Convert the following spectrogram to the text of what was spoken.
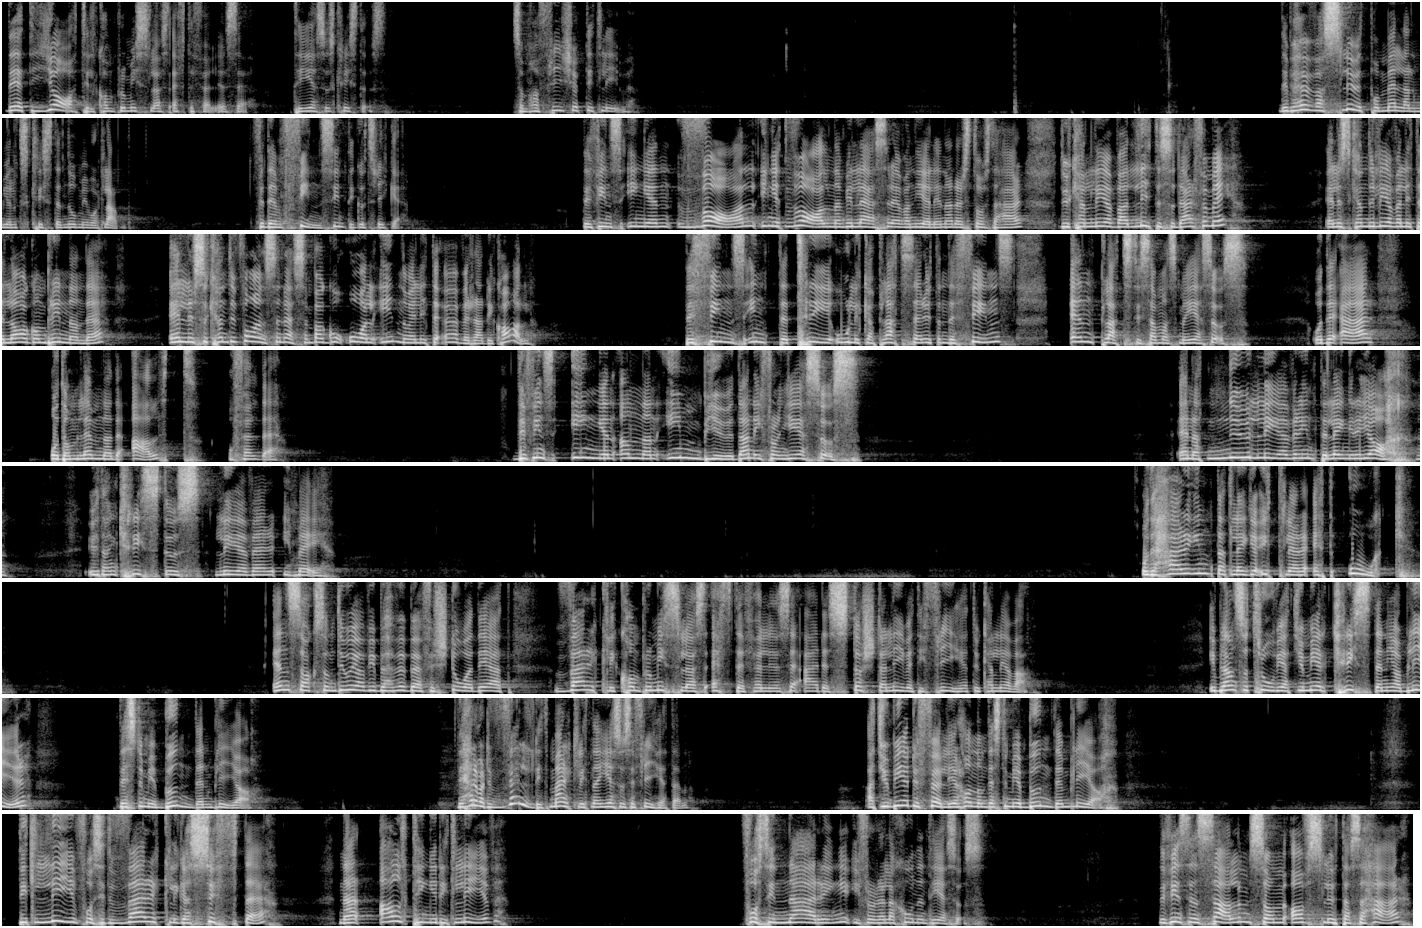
Det är ett ja till kompromisslös efterföljelse till Jesus Kristus. Som har friköpt ditt liv. Det behöver vara slut på mellanmjölkskristendom i vårt land. För den finns inte i Guds rike. Det finns ingen val, inget val när vi läser evangelierna där det står så här. Du kan leva lite sådär för mig. Eller så kan du leva lite lagom brinnande. Eller så kan du vara en sån där som bara går all in och är lite överradikal. Det finns inte tre olika platser utan det finns en plats tillsammans med Jesus. Och det är, och de lämnade allt och följde. Det finns ingen annan inbjudan ifrån Jesus än att nu lever inte längre jag, utan Kristus lever i mig. Och det här är inte att lägga ytterligare ett ok. En sak som du och jag vi behöver börja förstå det är att verklig kompromisslös efterföljelse är det största livet i frihet du kan leva. Ibland så tror vi att ju mer kristen jag blir, desto mer bunden blir jag. Det hade varit väldigt märkligt när Jesus är friheten. Att ju mer du följer honom, desto mer bunden blir jag. Ditt liv får sitt verkliga syfte när allting i ditt liv får sin näring ifrån relationen till Jesus. Det finns en psalm som avslutas så här.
